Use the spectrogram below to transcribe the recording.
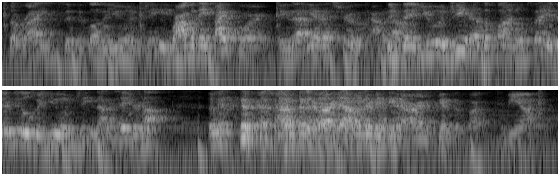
the, the rights, if it's on the UMG, Why would they fight for it? Exactly. Yeah, that's true. I don't the, the UMG has a final say. Their deals with UMG, not That's true. I don't think the artist. I don't really think the artist gives a fuck. To be honest,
